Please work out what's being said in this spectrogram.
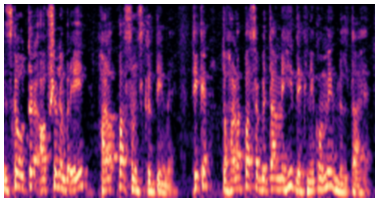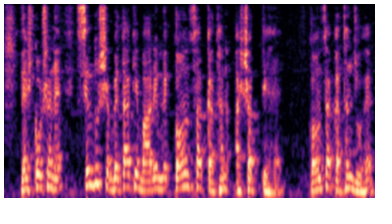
इसका उत्तर ऑप्शन नंबर ए, हड़प्पा संस्कृति में, ठीक है? तो हड़प्पा सभ्यता में ही देखने को हमें मिलता है। नेक्स्ट क्वेश्चन है, सिंधु सभ्यता के बारे में कौन सा कथन असत्य है? कौन सा कथन जो है,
